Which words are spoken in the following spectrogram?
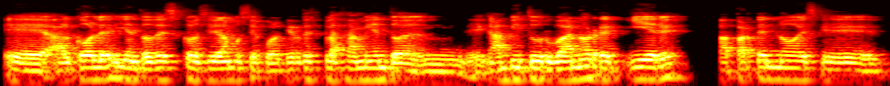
eh, al cole y entonces consideramos que cualquier desplazamiento en, ámbito urbano requiere, aparte no es que,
